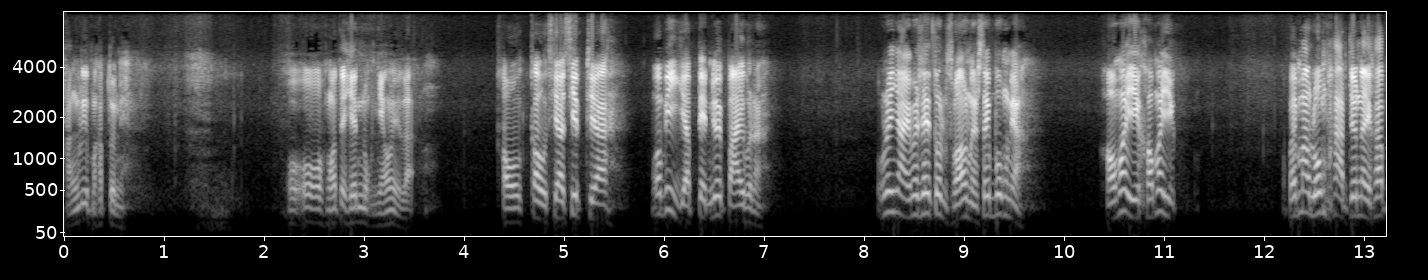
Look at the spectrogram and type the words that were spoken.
ขังเรียบครับตัวนี้ โอ้โอ้หัวแต่เห็นนกเหนียวนี่แหละเขาเก้าเทียสิบเทียว่ามีเหยียบเต้นด้วยปลายพุ่นน่ะผมได้ใหญ่ไม่ใช่ต้นสองเนี่ยใส่บุ้งเนี่ย เขาไมาอีกเขาไมาอีก ไปมาลวงผาดจนไหนครับ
